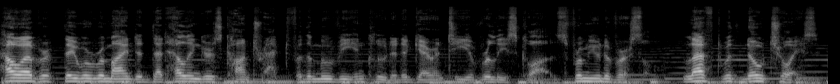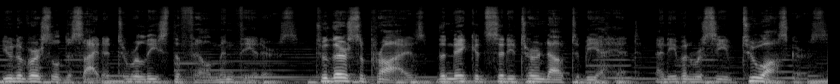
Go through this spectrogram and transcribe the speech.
However, they were reminded that Hellinger's contract for the movie included a guarantee of release clause from Universal. Left with no choice, Universal decided to release the film in theaters. To their surprise, The Naked City turned out to be a hit and even received two Oscars.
